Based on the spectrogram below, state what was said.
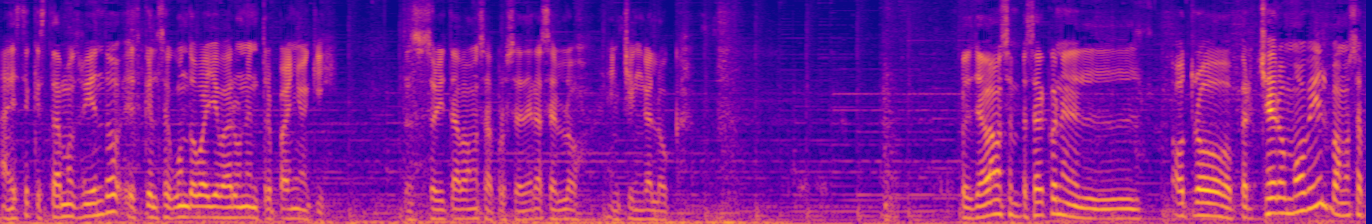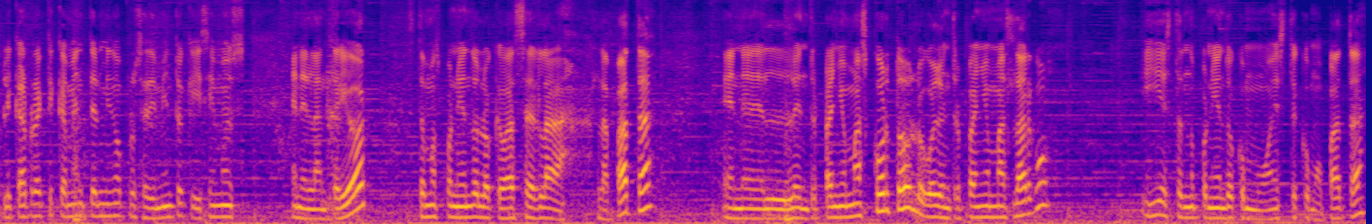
a este que estamos viendo es que el segundo va a llevar un entrepaño aquí. Entonces ahorita vamos a proceder a hacerlo en chinga loca pues ya vamos a empezar con el otro perchero móvil. Vamos a aplicar prácticamente el mismo procedimiento que hicimos en el anterior. Estamos poniendo lo que va a ser la, la pata en el entrepaño más corto, luego el entrepaño más largo y estando poniendo como este como pata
